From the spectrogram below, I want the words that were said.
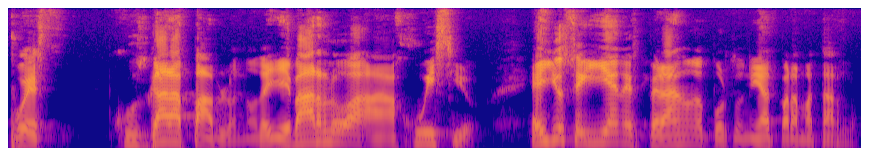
pues, juzgar a Pablo, ¿no? De llevarlo a juicio. Ellos seguían esperando una oportunidad para matarlo.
